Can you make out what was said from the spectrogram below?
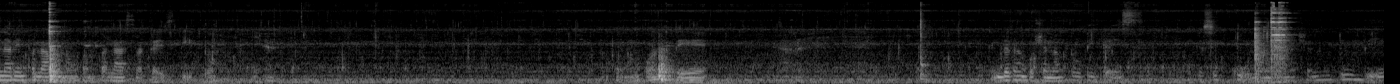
na rin pala ako ng pampalasa guys dito. Ayan. Ako ng konti. Tingdagan ko siya ng tubig guys. Kasi kulang na siya ng tubig.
